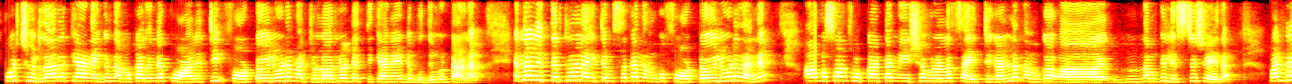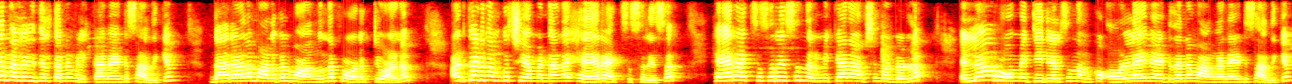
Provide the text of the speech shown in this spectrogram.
ഇപ്പോൾ ചുരിദാറൊക്കെ ആണെങ്കിൽ നമുക്ക് അതിന്റെ ക്വാളിറ്റി ഫോട്ടോയിലൂടെ മറ്റുള്ളവരിലോട്ട് എത്തിക്കാനായിട്ട് ബുദ്ധിമുട്ടാണ്. എന്നാൽ ഇത്തരത്തിലുള്ള ഐറ്റംസ് ഒക്കെ നമുക്ക് ഫോട്ടോയിലൂടെ തന്നെ ആമസോൺ ഫ്ലിപ്കാർട്ട് മീഷോ പോലുള്ള സൈറ്റുകളിൽ നമുക്ക് നമുക്ക് ലിസ്റ്റ് ചെയ്ത് വളരെ നല്ല രീതിയിൽ തന്നെ വിൽക്കാനായിട്ട് സാധിക്കും. ധാരാളം ആളുകൾ വാങ്ങുന്ന പ്രോഡക്റ്റുമാണ് അടുത്തായിട്ട് നമുക്ക് ചെയ്യാൻ പറ്റുന്നതാണ് ഹെയർ ആക്സസറീസ് ഹെയർ ആക്സസറീസ് നിർമ്മിക്കാൻ ആവശ്യമായിട്ടുള്ള എല്ലാ റോ മെറ്റീരിയൽസും നമുക്ക് ഓൺലൈനായിട്ട് തന്നെ വാങ്ങാനായിട്ട് സാധിക്കും.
